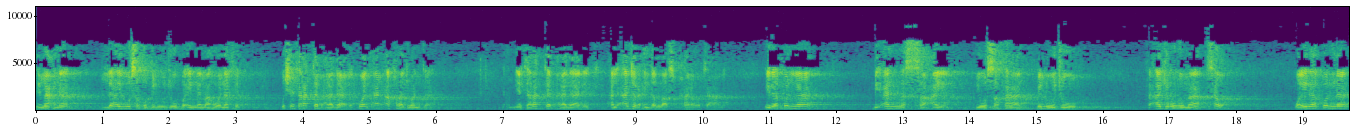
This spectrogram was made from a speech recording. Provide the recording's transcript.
بمعنى لا يوصف بالوجوب وإنما هو نفل. وش يترتب على ذلك؟ والآن أخرج وانتهى. يترتب على ذلك الأجر عند الله سبحانه وتعالى. إذا قلنا بأن الصاعين يوصفان بالوجوب فأجرهما سواء. وإذا قلنا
